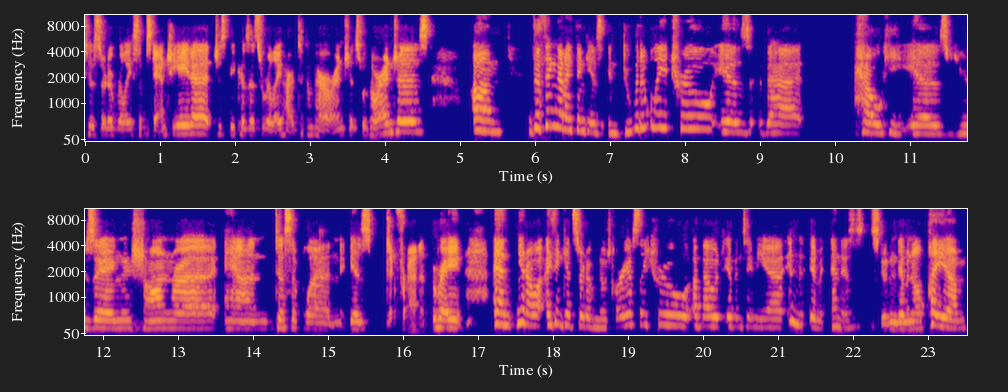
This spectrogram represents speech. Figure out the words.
to sort of really substantiate it just because it's really hard to compare oranges with oranges um, the thing that i think is indubitably true is that how he is using genre and discipline is different, right? And you know, I think it's sort of notoriously true about Ibn Taymiyyah and, and his student Ibn al-Qayyim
